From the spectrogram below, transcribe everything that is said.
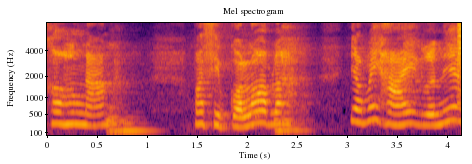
เข้าห้องน้ำมาสิบกว่ารอบแล้ว ยังไม่หายอีกเลยเนี่ย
